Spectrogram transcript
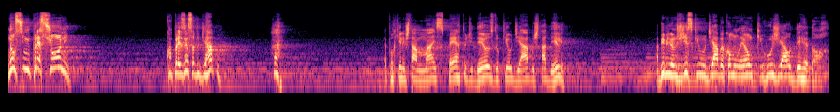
não se impressione com a presença do diabo. É porque ele está mais perto de Deus do que o diabo está dele. A Bíblia nos diz que o diabo é como um leão que ruge ao derredor,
